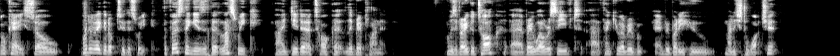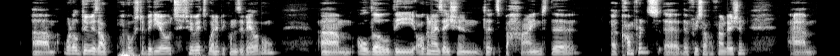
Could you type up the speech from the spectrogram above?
Okay, so what did I get up to this week? The first thing is that last week I did a talk at LibrePlanet. It was a very good talk, uh, very well received. Uh, thank you, every, everybody who managed to watch it. Um, what I'll do is I'll post a video to it when it becomes available. Um, although the organization that's behind the uh, conference, uh, the Free Software Foundation, um,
